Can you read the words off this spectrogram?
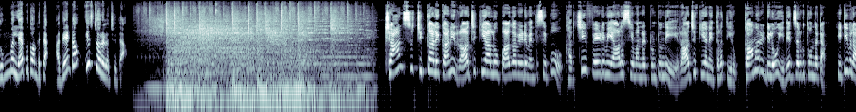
దుమ్ము లేపుతోందట. అదేంటో ఈ స్టోరీలో చూద్దాం. ఛాన్స్ చిక్కాలే కానీ రాజకీయాలు బాగా వేయడం ఎంతసేపు? ఖర్చీఫ్ వేయడమే ఆలస్యం అన్నట్టుంటుంది రాజకీయ నేతల తీరు. కామారెడ్డిలో ఇదే జరుగుతోందట. ఇటీవల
